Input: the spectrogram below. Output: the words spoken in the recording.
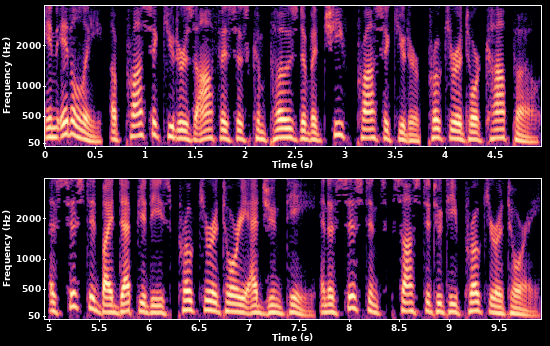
In Italy, a prosecutor's office is composed of a chief prosecutor procuratore capo assisted by deputies procuratori aggiunti and assistants sostituti procuratori.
